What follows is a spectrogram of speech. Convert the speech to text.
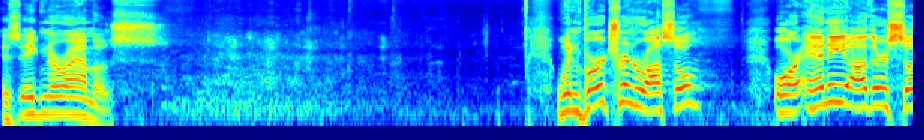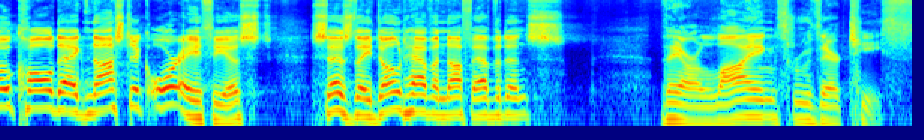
is ignoramus. when Bertrand Russell or any other so called agnostic or atheist says they don't have enough evidence, they are lying through their teeth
